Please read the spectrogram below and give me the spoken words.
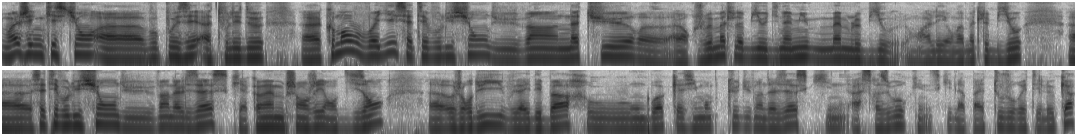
moi j'ai une question à vous poser à tous les deux. Euh, comment vous voyez cette évolution du vin nature euh, Alors je vais mettre le biodynamie, même le bio. Allez, on va mettre le bio. Euh, cette évolution du vin d'Alsace qui a quand même changé en 10 ans. Aujourd'hui, vous avez des bars où on boit quasiment que du vin d'Alsace à Strasbourg, ce qui n'a pas toujours été le cas.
